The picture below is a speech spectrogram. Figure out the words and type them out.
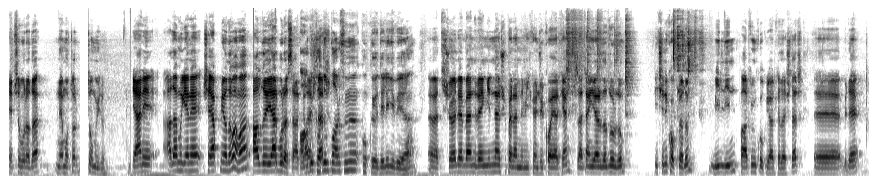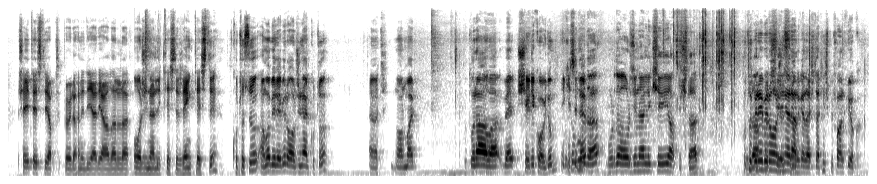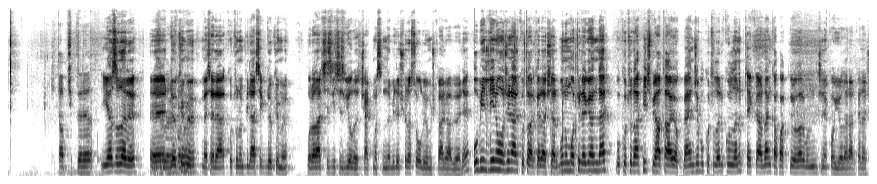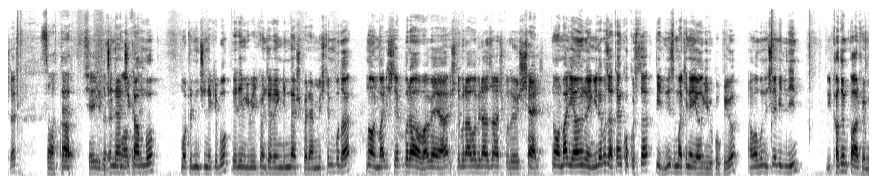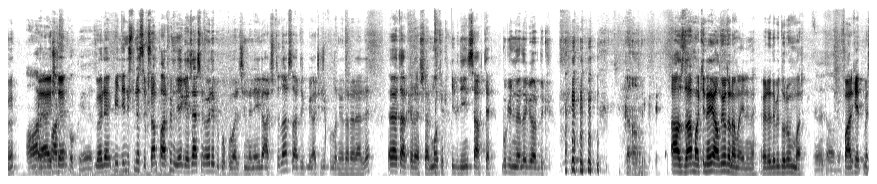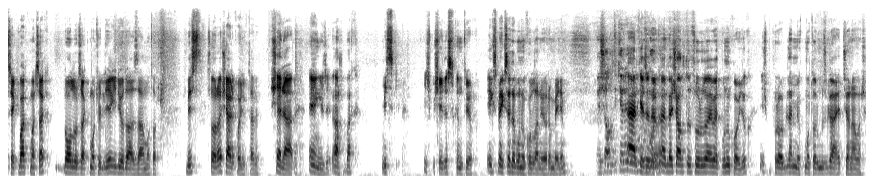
Hepsi burada. Ne motor o muydu? Yani adamı gene şey yapmayalım ama aldığı yer burası arkadaşlar. Abi kadın parfümü kokuyor deli gibi ya. Evet şöyle ben renginden şüphelendim ilk önce koyarken. Zaten yarıda durdum. İçini kokladım. Bildiğin parfüm kokuyor arkadaşlar. Ee, bir de şey testi yaptık böyle hani diğer yağlarla orijinallik testi, renk testi. Kutusu ama birebir orijinal kutu. Evet normal Brava ve Shell'i koydum. İkisi Kutu de burada. Burada orijinallik şeyi yapmışlar. kutu birebir orijinal arkadaşlar. Hiçbir farkı yok. Kitapçıkları Yazıları, e, Yazıları dökümü falan. mesela kutunun plastik dökümü. Buralar çizgi çizgi oluyor çakmasında. Bir de şurası oluyormuş galiba böyle. Bu bildiğin orijinal kutu arkadaşlar. Bunu Motül'e gönder. Bu kutuda hiçbir hata yok. Bence bu kutuları kullanıp tekrardan kapaklıyorlar. Bunun içine koyuyorlar arkadaşlar. sahte Ah, şey gibi. İçinden çıkan bu. Motül'ün içindeki bu. Dediğim gibi ilk önce renginden şüphelenmiştim. Bu da normal işte Brava veya işte Brava biraz daha açık oluyor Shell. Normal yağın rengi de bu zaten kokusu da bildiğiniz makine yağı gibi kokuyor. Ama bunun içine bildiğin bir kadın parfümü Ağır veya bir parfüm işte kokuyor evet. böyle bildiğin üstüne sıksan parfüm diye gezersin öyle bir koku var içinde. Neyle açtılarsa artık bir açıcı kullanıyorlar herhalde. Evet arkadaşlar Motul bildiğin sahte. Bugünlerde gördük. Kaldık. Az daha makineyi alıyordun ama eline. Öyle de bir durum var. Evet abi. Fark etmesek bakmasak doldursak motorluya gidiyordu az daha motor. Biz sonra Shell koyduk tabi. Shell abi en güzel. Al bak mis gibi. Hiçbir şeyde sıkıntı yok. X-Max'e de bunu kullanıyorum benim. 5-6 kere Herkese de 5-6 turda evet bunu koyduk. Hiçbir problem yok. Motorumuz gayet canavar.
